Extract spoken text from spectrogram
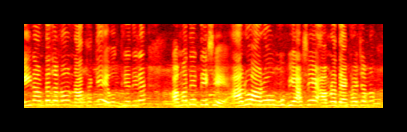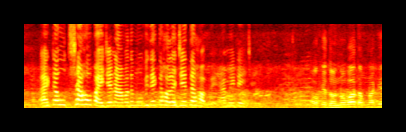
এই নামটা যেন না থাকে এবং ধীরে ধীরে আমাদের দেশে আরও আরও মুভি আসে, আমরা দেখার জন্য একটা উৎসাহ পাই যে না, আমাদের মুভি দেখতে হলে যেতে হবে। আমি এটাই চাই। ওকে ধন্যবাদ আপনাকে।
